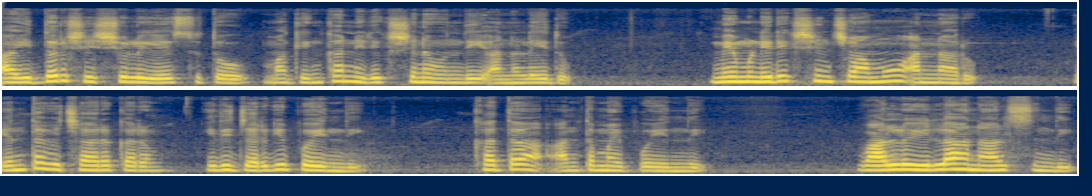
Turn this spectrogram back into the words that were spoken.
ఆ ఇద్దరు శిష్యులు యేసుతో మాకింకా నిరీక్షణ ఉంది అనలేదు. మేము నిరీక్షించాము అన్నారు. ఎంత విచారకరం. ఇది జరిగిపోయింది. కథ అంతమైపోయింది. వాళ్ళు ఇలా అనాల్సింది.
